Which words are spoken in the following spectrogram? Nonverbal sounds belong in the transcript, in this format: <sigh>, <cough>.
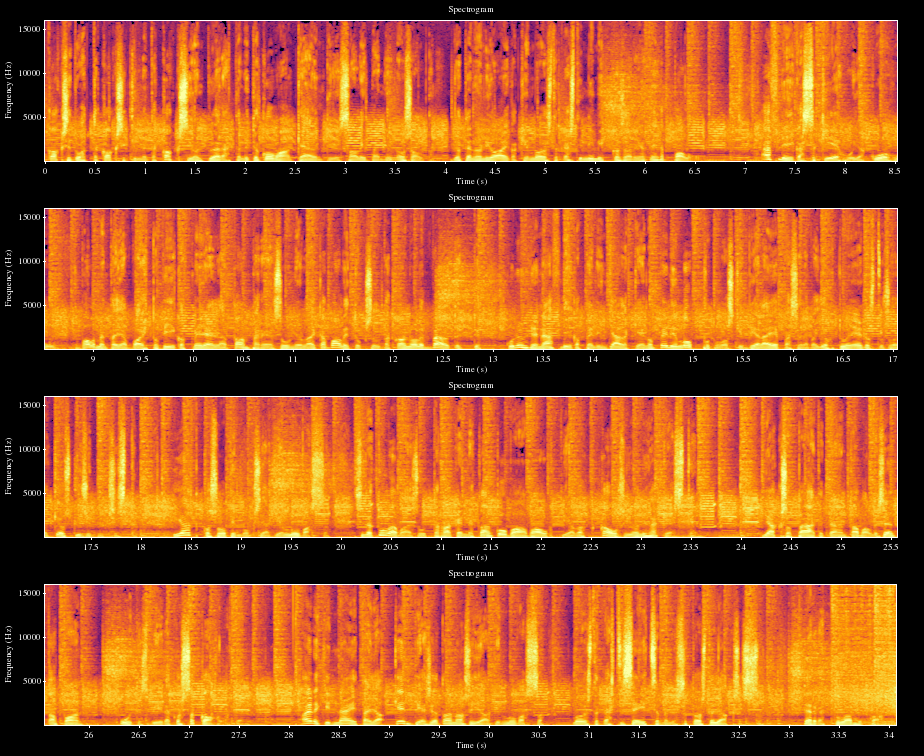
kausi 2022 on pyörähtänyt jo kovaan käyntiin salibändin osalta, joten on jo aikakin loistokästi nimikkosarja tehdä paluu. F-liigassa kiehuu ja kuohuu. Valmentajan viikot meneillään Tampereen suunnilla eikä valituksiltakaan ole vältytty, kun yhden F-liigapelin jälkeen on pelin lopputuloskin vielä epäselvä johtuen edustusoikeuskysymyksistä. Jatkosopimuksiakin luvassa, sillä tulevaisuutta rakennetaan kovaa vauhtia, vaikka kausi on yhä kesken. Jakso päätetään tavalliseen tapaan uutisviidakossa kahlaten. Ainakin näitä ja kenties jotain asiaakin luvassa loistakästi 17 jaksossa. Tervetuloa mukaan!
